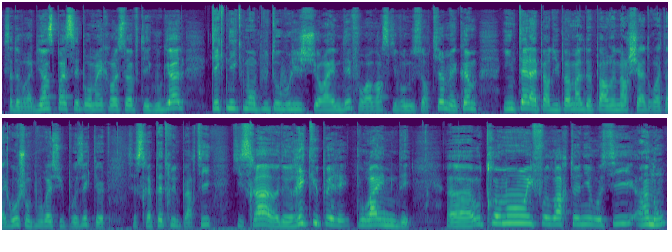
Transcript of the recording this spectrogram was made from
Ça devrait bien se passer pour Microsoft et Google. Techniquement plutôt bullish sur AMD, il faudra voir ce qu'ils vont nous sortir. Mais comme Intel a perdu pas mal de parts de marché à droite à gauche, on pourrait supposer que ce serait peut-être une partie qui sera euh, de récupérer pour AMD. Euh, autrement, il faudra retenir aussi un nom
